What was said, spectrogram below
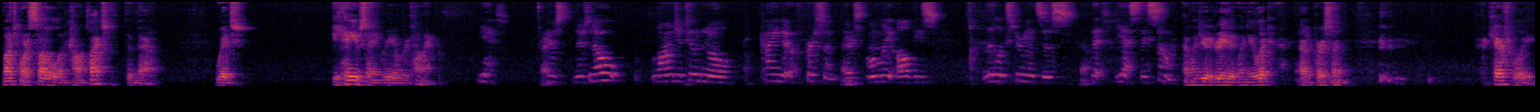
much more subtle and complex than that, which behaves angry over time. Yes. Right. There's there's no longitudinal kind of person. There's only all these experiences Yeah. that yes, they sum. And would you agree that when you look at a person carefully,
